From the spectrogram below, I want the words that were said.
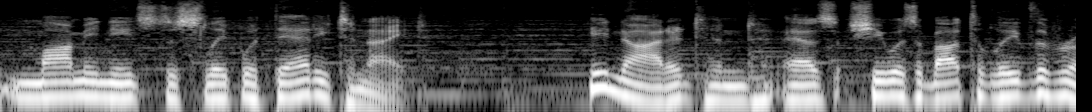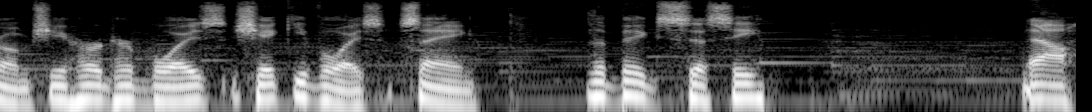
Mommy needs to sleep with Daddy tonight. He nodded, and as she was about to leave the room, she heard her boy's shaky voice saying, The big sissy. Now,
